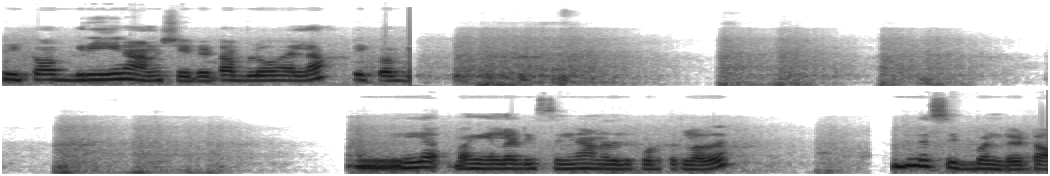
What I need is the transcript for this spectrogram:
പീക്കോ ഗ്രീൻ ആണ് ഷെയ്ഡ് കേട്ടോ ബ്ലൂ അല്ല. പീക്കോ നല്ല ഭംഗിയുള്ള ഡിസൈനാണ് ഇതിൽ കൊടുത്തിട്ടുള്ളത്. ഇതിൽ സിബ് ഉണ്ട് കേട്ടോ.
